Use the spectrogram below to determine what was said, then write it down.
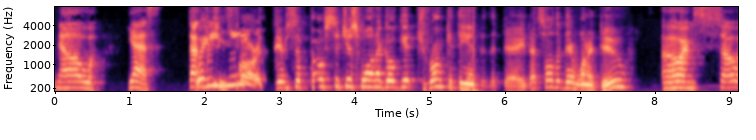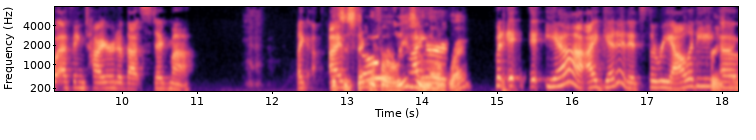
No. Yes. That Way we too need. far. They're supposed to just want to go get drunk at the end of the day. That's all that they want to do. Oh, I'm so effing tired of that stigma. Like It's I'm a stigma so for a reason, tired- though, right? But it, it, yeah, I get it. It's the reality Crazy. of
